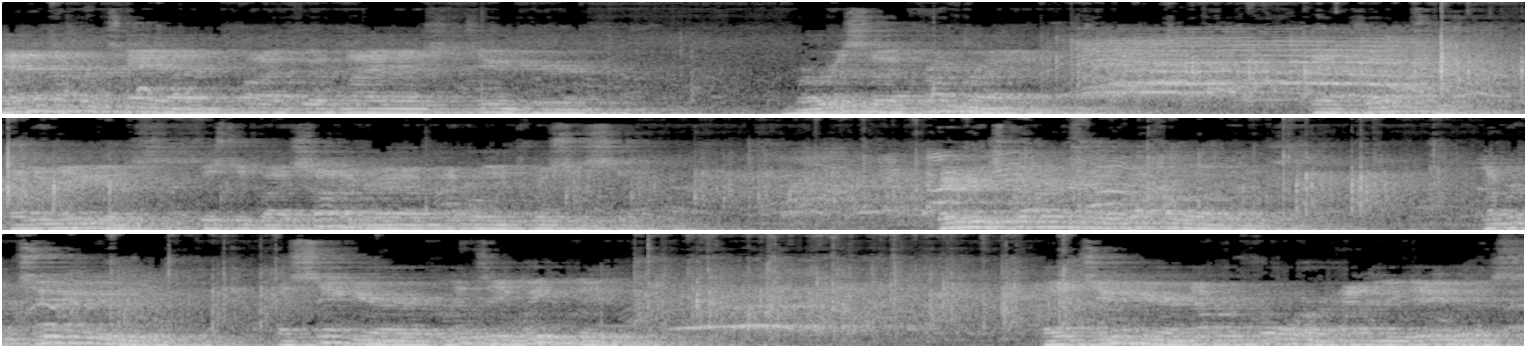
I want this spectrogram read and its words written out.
And number ten, five foot nine inch junior, Marissa Crumrine. Head coach, Heather Negus, assisted by sonogram, Emily Christensen. Your stars for the Buffaloes. Number two, a senior, Lindsay Wheatley. A junior, number four, Hadley Davis.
